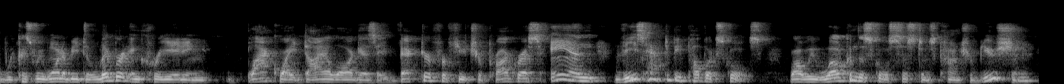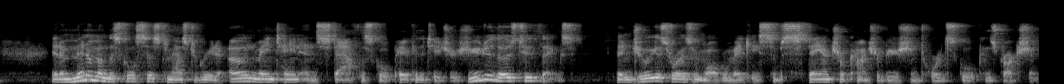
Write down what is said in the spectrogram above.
because we want to be deliberate in creating black white dialogue as a vector for future progress, and these have to be public schools. While we welcome the school system's contribution, at a minimum, the school system has to agree to own, maintain, and staff the school, pay for the teachers. You do those two things, then Julius Rosenwald will make a substantial contribution towards school construction.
